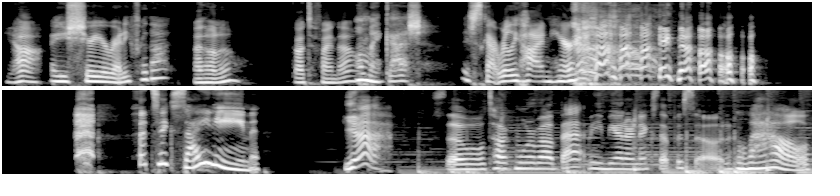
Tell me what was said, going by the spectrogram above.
yeah, Are you sure you're ready for that? I don't know. About to find out. Oh my gosh. It just got really hot in here. I know. That's exciting. Yeah. So we'll talk more about that maybe on our next episode. Wow.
